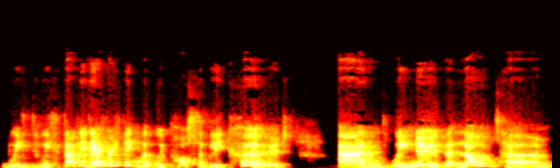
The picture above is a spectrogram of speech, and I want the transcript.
we we studied everything that we possibly could. And we knew that long term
